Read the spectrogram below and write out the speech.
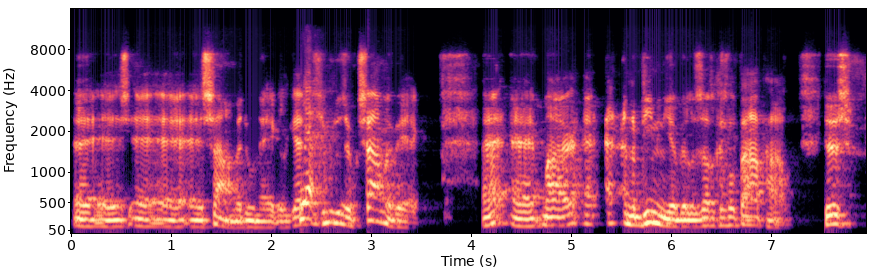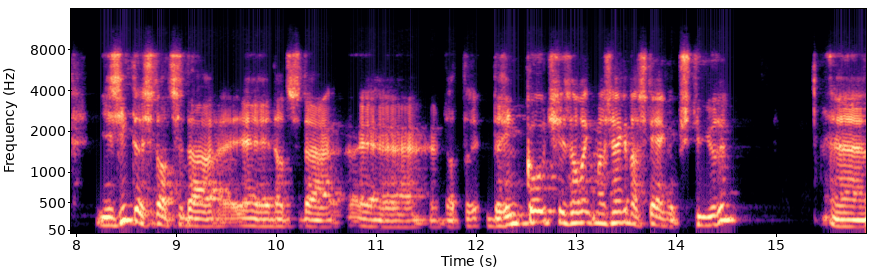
uh, samen doen eigenlijk. Hè? Dus je moet dus ook samenwerken. Maar, en op die manier willen ze dat resultaat halen. Dus je ziet dus dat ze daar, dat ze daar dat erin coachen, zal ik maar zeggen, daar sterk op sturen. Uh,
